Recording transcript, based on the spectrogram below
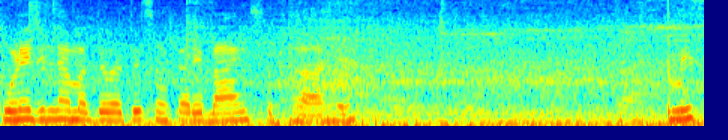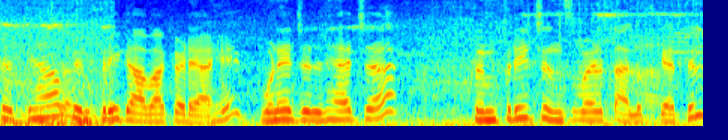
पुणे जिल्हा मध्यवर्ती सहकारी बँक सुद्धा आहे. मी सध्या पिंपरी गावाकडे आहे. पुणे जिल्ह्याच्या पिंपरी चिंचवड तालुक्यातील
